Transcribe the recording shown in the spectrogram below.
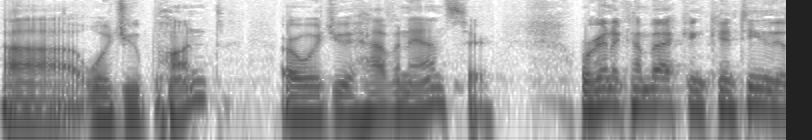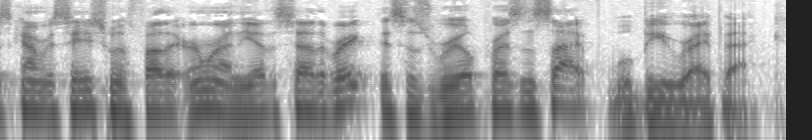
Uh, would you punt or would you have an answer? We're going to come back and continue this conversation with Father Ermer on the other side of the break. This is Real Presence Live. We'll be right back.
